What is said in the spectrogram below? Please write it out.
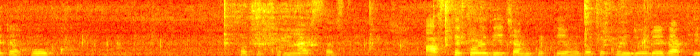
এটা হোক। ততক্ষণ আস্তে আস্তে আস্তে করে দিয়ে চান করতে যাব ততক্ষণ জোরে রাখি।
